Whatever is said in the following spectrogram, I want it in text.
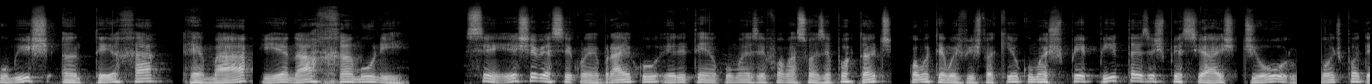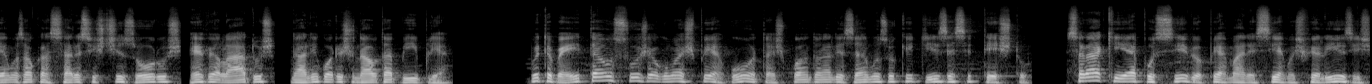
Umish Antecha Rema Yenachamuni. Sim, este versículo em hebraico ele tem algumas informações importantes, como temos visto aqui, algumas pepitas especiais de ouro onde podemos alcançar esses tesouros revelados na língua original da Bíblia. Muito bem, então surgem algumas perguntas quando analisamos o que diz esse texto. Será que é possível permanecermos felizes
